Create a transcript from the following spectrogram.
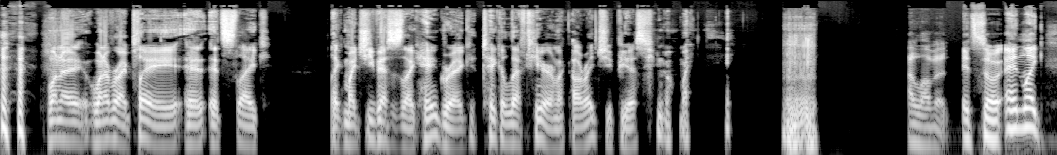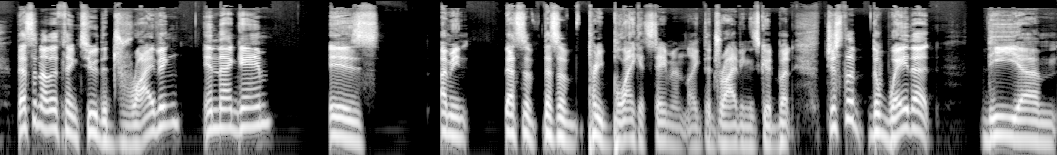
when I, whenever I play, it, it's like, like my GPS is like, "Hey, Greg, take a left here." I'm like, "All right, GPS, you know my." Name." I love it. It's so and like that's another thing too. The driving in that game is, I mean, that's a that's a pretty blanket statement. Like the driving is good, but just the the way that the um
